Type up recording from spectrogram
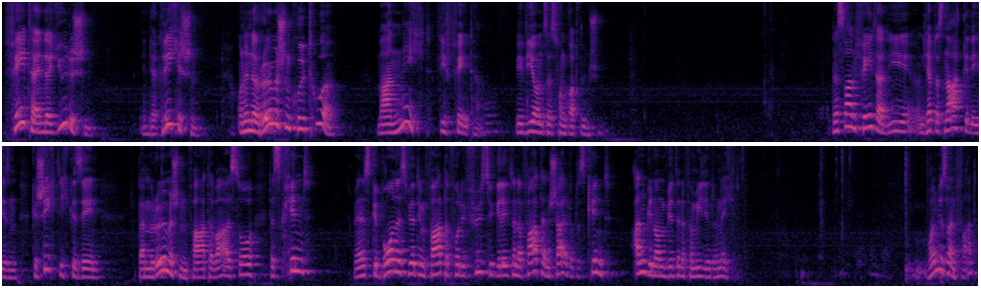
Väter in der jüdischen, in der griechischen und in der römischen Kultur waren nicht die Väter wie wir uns das von Gott wünschen. Das waren Väter, die, und ich habe das nachgelesen, geschichtlich gesehen, beim römischen Vater war es so, das Kind, wenn es geboren ist, wird dem Vater vor die Füße gelegt und der Vater entscheidet, ob das Kind angenommen wird in der Familie oder nicht. Wollen wir so einen Vater?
